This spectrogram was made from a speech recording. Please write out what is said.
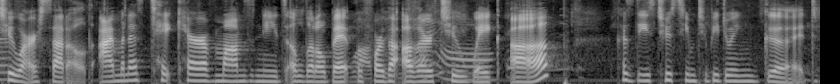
two are settled, I'm going to take care of mom's needs a little bit before the other two wake up. Because these two seem to be doing good.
